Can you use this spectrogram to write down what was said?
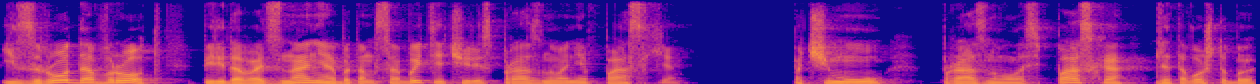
из рода в род передавать знания об этом событии через празднование Пасхи. Почему праздновалась Пасха для того, чтобы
